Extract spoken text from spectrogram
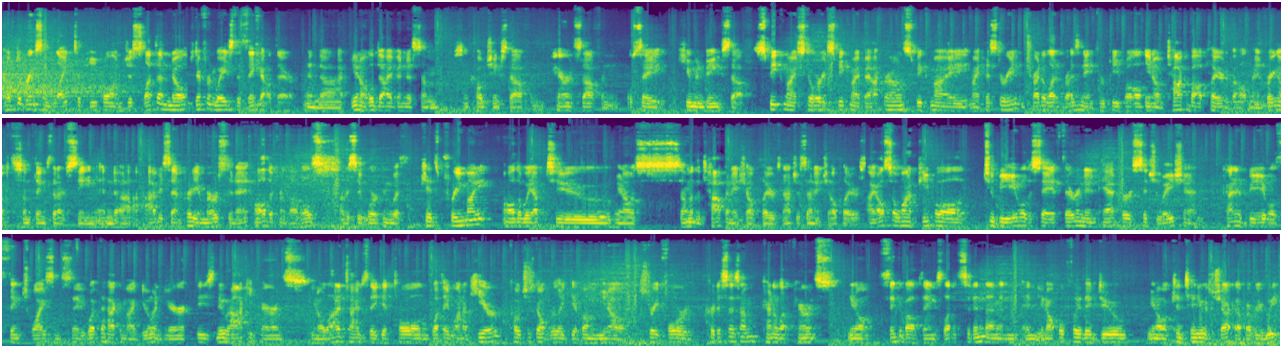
hope to bring some light to people and just let them know different ways to think out there. And uh, you know, we'll dive into some some coaching stuff and parent stuff, and we'll say human being stuff. Speak my story, speak my background, speak my my history, and try to let it resonate through people. You know, talk about player development, bring up some things that I've seen, and uh, obviously I'm pretty immersed in it, all different levels. Obviously, working with kids pre-mite all the way up to you know some of the top NHL players, not just NHL players. I also want people to be able to say if they're in an adverse situation, kind of be able to think twice and say, what the heck am I doing here? These new hockey parents, you know, a lot of times they get told what they want to hear. Coaches don't really give them, you know, straightforward criticism. Kind of let parents, you know, think about things, let it sit in them, and, and you know, hopefully they do, you know, a continuous checkup every week.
